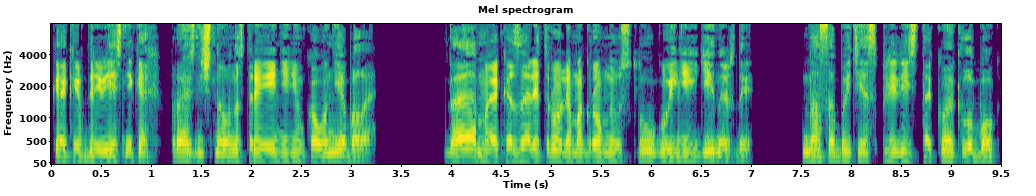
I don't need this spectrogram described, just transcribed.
Как и в древесниках, праздничного настроения ни у кого не было. Да, мы оказали троллям огромную услугу и не единожды, но события сплелись в такой клубок,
